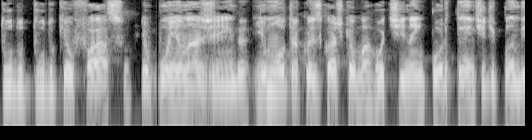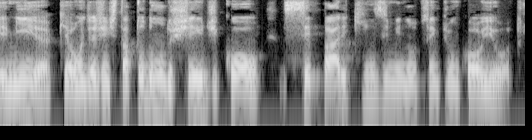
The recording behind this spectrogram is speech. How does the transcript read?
tudo, tudo que eu faço, eu ponho na agenda. E uma outra coisa que eu acho que é uma rotina importante de pandemia, que é onde a gente está todo mundo cheio de call, separe 15 minutos entre um call e outro.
